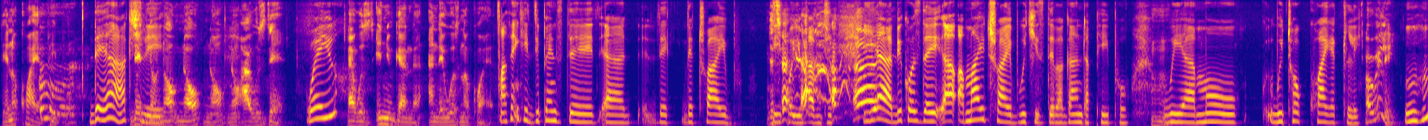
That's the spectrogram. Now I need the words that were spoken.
They're not quiet mm. people. They are actually. They- actually. no, no, no, no, no. I was there. Were you? I was in Uganda and they was not quiet. I think it depends the uh, the the tribe people you have. To, yeah, because they uh, uh, my tribe, which is the Baganda people, Mm-hmm. we are more we talk quietly. Oh really? Mm-hmm.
